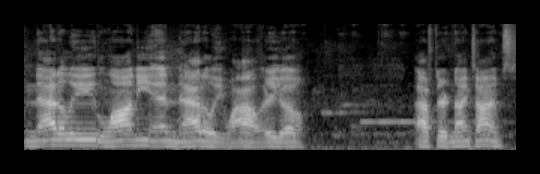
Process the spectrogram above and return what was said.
Natalie, Lonnie, and Natalie. Wow, there you go. After nine times.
